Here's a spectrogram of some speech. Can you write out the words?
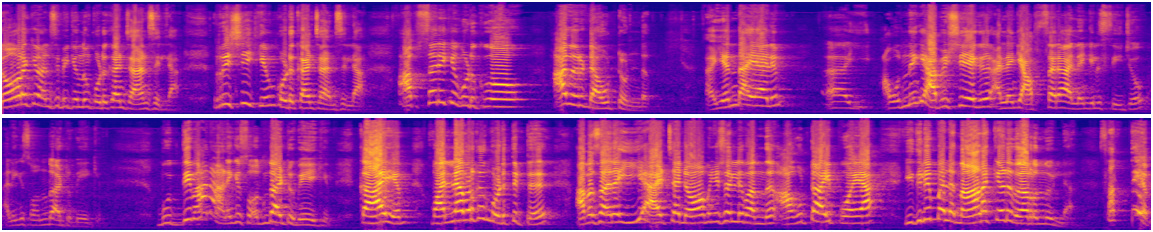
നോറയ്ക്ക് അൻസിബിക്കൊന്നും കൊടുക്കാൻ ചാൻസ് ഇല്ല. ഋഷിക്കും കൊടുക്കാൻ ചാൻസ് ഇല്ല. അപ്സരയ്ക്ക് കൊടുക്കുമോ അതൊരു ഡൗട്ടുണ്ട് എന്തായാലും ഒന്നെങ്കിൽ അഭിഷേക് അല്ലെങ്കിൽ അപ്സര അല്ലെങ്കിൽ സിജോ അല്ലെങ്കിൽ സ്വന്തമായിട്ട് ഉപയോഗിക്കും. ബുദ്ധിമാനാണെങ്കിൽ സ്വന്തമായിട്ട് ഉപയോഗിക്കും. കാര്യം വല്ലവർക്കും കൊടുത്തിട്ട് അവസാനം ഈ ആഴ്ച നോമിനേഷനിൽ വന്ന് ഔട്ടായി പോയാൽ ഇതിലും വല്ല നാണക്കേട് വേറൊന്നുമില്ല. സത്യം.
